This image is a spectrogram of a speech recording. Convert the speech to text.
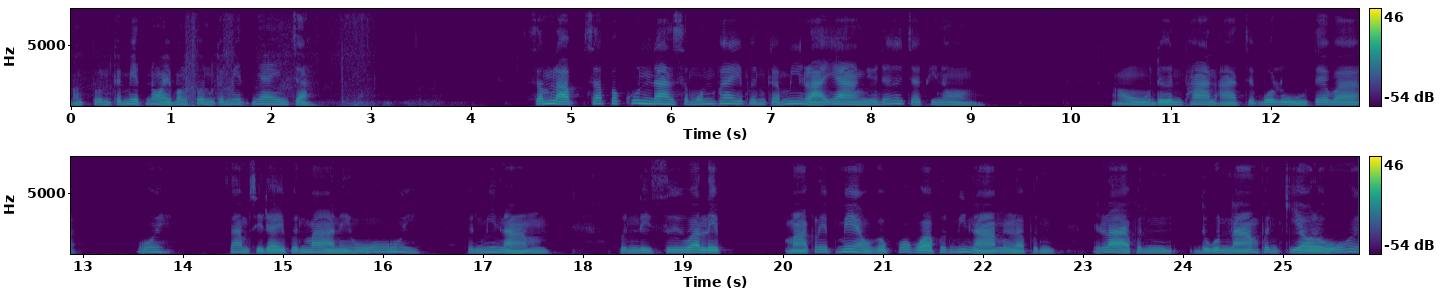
บางต้นก็เม็ดหน่อย บางต้นก็เม็ดใหญ่จ้ะสำหรับสรรพคุณด้านสมุนไพรเพิ่นก็มีหลายอย่างอยู่เด้อจ้ะพี่น้อง เอาเดินผ่านอาจจะบ่รู้แต่ว่า โอ้ยสามสิได้เพิ่นมานี่ โอ้ย เพิ่นมีหนามเพิ่นได้ซื้อว่าเล็บหมากเล็บแมวก็เพราะว่าเพิ่นมีหนามนี่แหละเพิ่นเวลาเพิ่นโดนน้ำเพิ่นเกี่ยวแล้วโอ้ย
